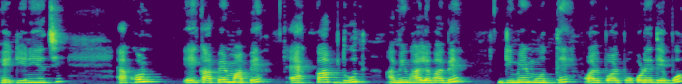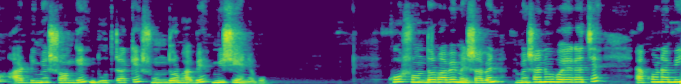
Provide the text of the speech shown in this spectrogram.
ফেটিয়ে নিয়েছি। এখন এই কাপের মাপে এক কাপ দুধ আমি ভালোভাবে ডিমের মধ্যে অল্প অল্প করে দেব আর ডিমের সঙ্গে দুধটাকে সুন্দরভাবে মিশিয়ে নেব। খুব সুন্দরভাবে মেশাবেন, মেশানো হয়ে গেছে। এখন আমি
